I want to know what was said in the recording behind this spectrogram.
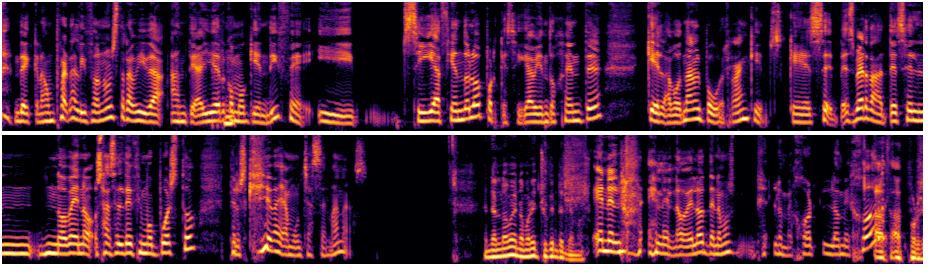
The Crown paralizó nuestra vida anteayer, como quien dice, y sigue haciéndolo porque sigue habiendo gente que la vota en el Power Rankings, que es, es verdad, es el noveno, o sea, es el décimo puesto, pero es que lleva ya muchas semanas. En el noveno, dicho ¿quién tenemos? En el, en el noveno tenemos lo mejor, lo mejor, por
